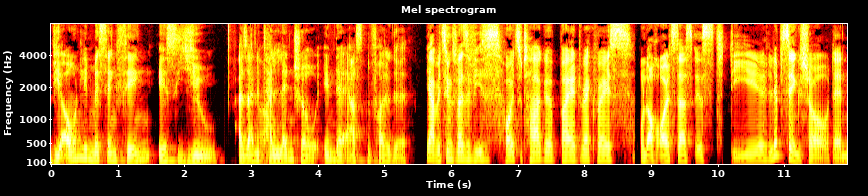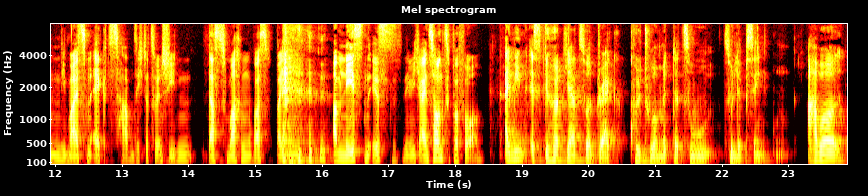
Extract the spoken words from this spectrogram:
the only missing thing is you. Also eine oh. Talentshow in der ersten Folge. Ja, beziehungsweise wie es heutzutage bei Drag Race und auch All-Stars ist, die Lip-Sync-Show. Denn die meisten Acts haben sich dazu entschieden, das zu machen, was bei ihnen am nächsten ist, nämlich einen Song zu performen. I mean, es gehört ja zur Drag-Kultur mit dazu, zu lip-synken. Aber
